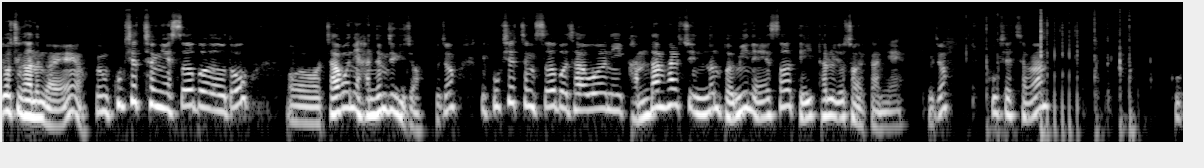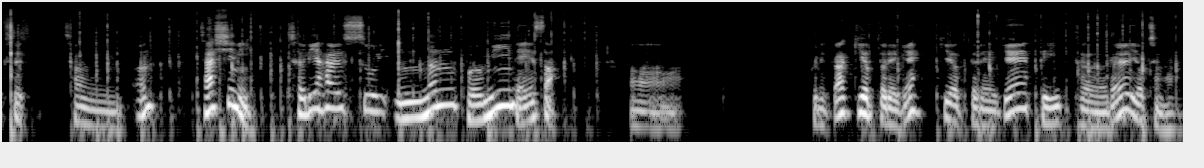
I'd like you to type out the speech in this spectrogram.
요청하는 거예요. 그럼 국세청의 서버도 어, 자원이 한정적이죠. 그죠? 국세청 서버 자원이 감당할 수 있는 범위 내에서 데이터를 요청할 거 아니에요. 그죠? 국세청은 국세청은 자신이 처리할 수 있는 범위 내에서 어, 그러니까 기업들에게 기업들에게 데이터를 요청합니다.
